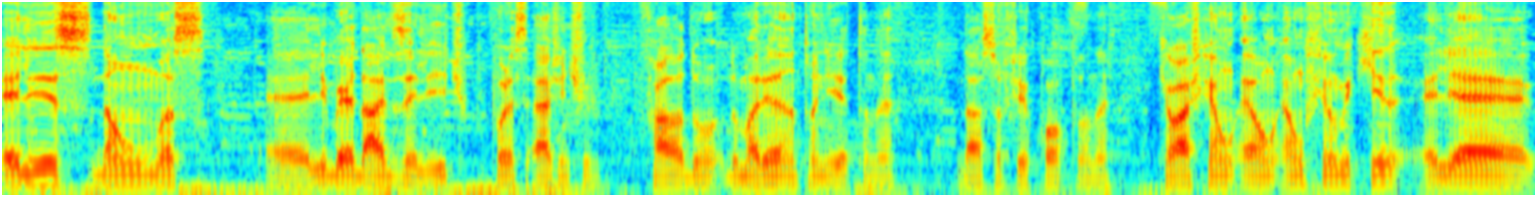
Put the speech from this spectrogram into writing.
eles dão umas é, liberdades ali, tipo, por, a gente fala do, do Maria Antonieta, né? Da Sofia Coppola, né? Que eu acho que é um, é um, é um filme que ele é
